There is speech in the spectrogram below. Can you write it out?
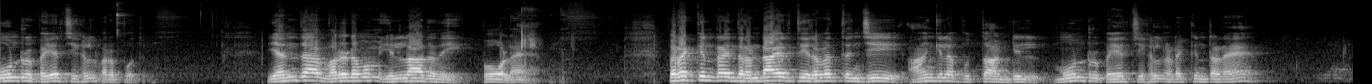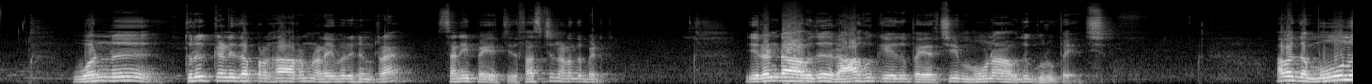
மூன்று பெயர்ச்சிகள் வரப்போகுது. எந்த வருடமும் இல்லாததை போல பிறக்கின்ற இந்த ரெண்டாயிரத்தி இருபத்தஞ்சி ஆங்கில புத்தாண்டில் மூன்று பயிற்சிகள் நடக்கின்றன. ஒன்று திருக்கணித பிரகாரம் நடைபெறுகின்ற சனி பயிற்சி. ஃபஸ்ட்டு நடந்து போயிடுது இரண்டாவது ராகு கேது பயிற்சி. மூணாவது குரு பயிற்சி. அப்போ இந்த மூணு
